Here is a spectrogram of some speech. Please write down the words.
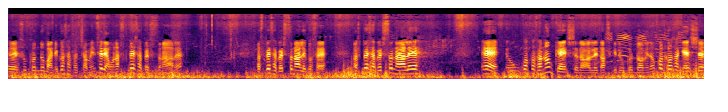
eh, su condomani cosa facciamo? Inseriamo una spesa personale la spesa personale cos'è? La spesa personale è un qualcosa non che esce dalle tasche di un condomino, è un qualcosa che esce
